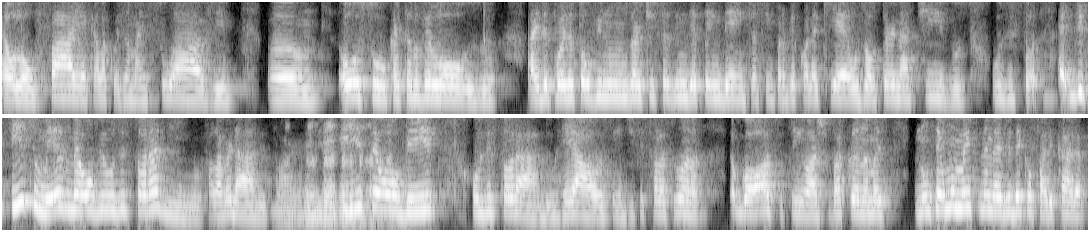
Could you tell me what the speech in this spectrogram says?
é o lo-fi, aquela coisa mais suave. Um, ouço Caetano Veloso, Aí depois eu tô ouvindo uns artistas independentes, assim, para ver qual é que é, os alternativos, os estor... É difícil mesmo eu ouvir os estouradinhos, falar a verdade, Thor. É difícil eu ouvir os estourados, real, assim. É difícil falar assim, Luana, eu gosto, assim, eu acho bacana, mas não tem um momento na minha vida que eu fale, cara,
